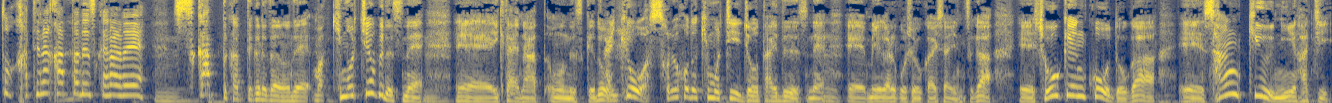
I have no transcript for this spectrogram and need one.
と勝てなかったですからね、うん、スカッと勝ってくれたので、まあ気持ちよくですね、うん、えー、行きたいなと思うんですけど、はい、今日はそれほど気持ちいい状態でですね、うん、えー、銘柄ご紹介したいんですが、えー、証券コードが、えー、3928、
